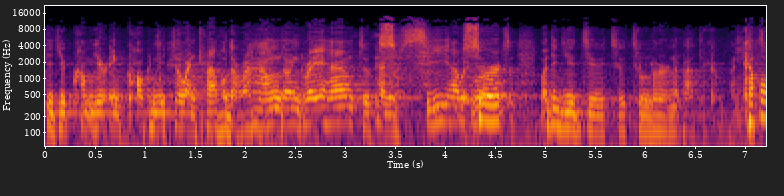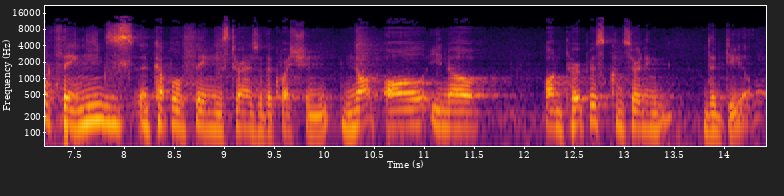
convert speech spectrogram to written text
did you come here incognito and traveled around on Greyhound to kind of see how it so, works? What did you do to, to learn about the company? A couple things, a couple of things to answer the question. Not all, you know, on purpose concerning the deal.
